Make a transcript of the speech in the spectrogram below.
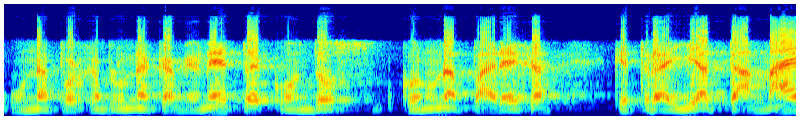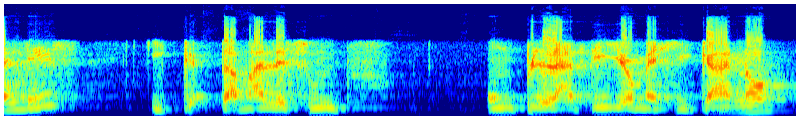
una por ejemplo una camioneta con dos con una pareja que traía tamales y tamales un un platillo mexicano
